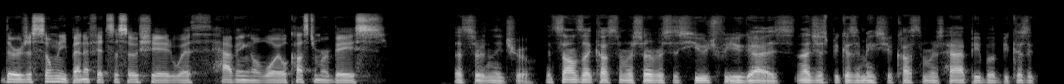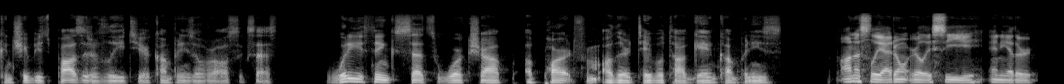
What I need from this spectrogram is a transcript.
there are just so many benefits associated with having a loyal customer base. That's certainly true. It sounds like customer service is huge for you guys, not just because it makes your customers happy, but because it contributes positively to your company's overall success. What do you think sets Workshop apart from other tabletop game companies honestly, I don't really see any other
